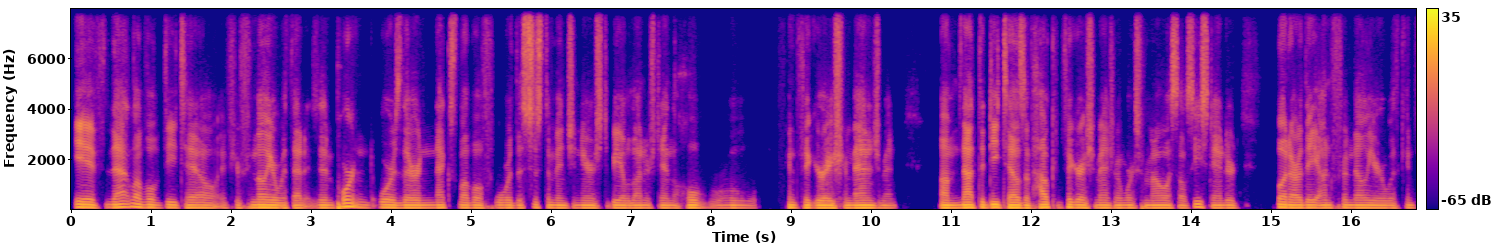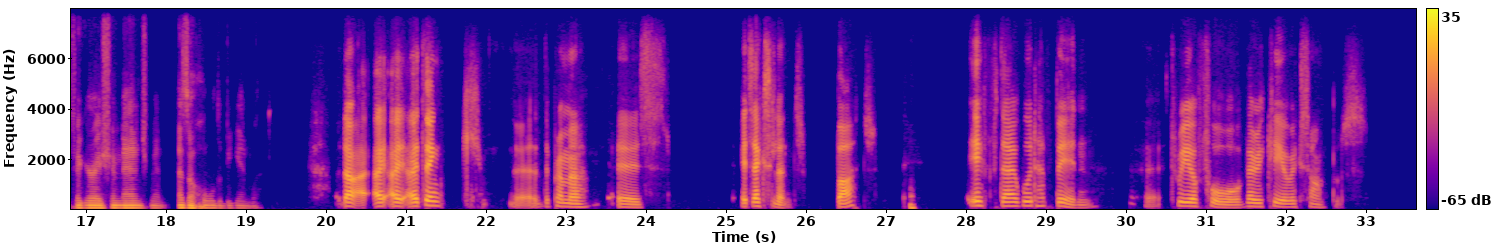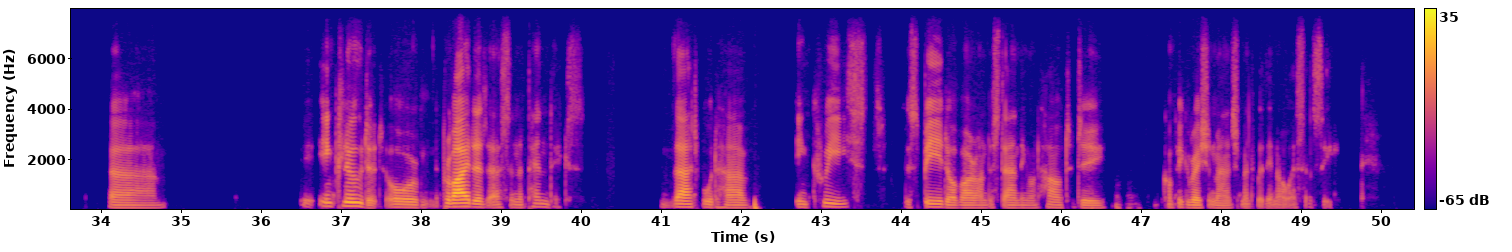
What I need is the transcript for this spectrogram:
If that level of detail, if you're familiar with that, is important, or is there a next level for the system engineers to be able to understand the whole role configuration management um, not the details of how configuration management works from an OSLC standard, but are they unfamiliar with configuration management as a whole to begin with? No, I, I, I think the, the primer is it's excellent, but if there would have been uh, three or four very clear examples um, included or provided as an appendix, that would have increased the speed of our understanding on how to do configuration management within OSLC.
